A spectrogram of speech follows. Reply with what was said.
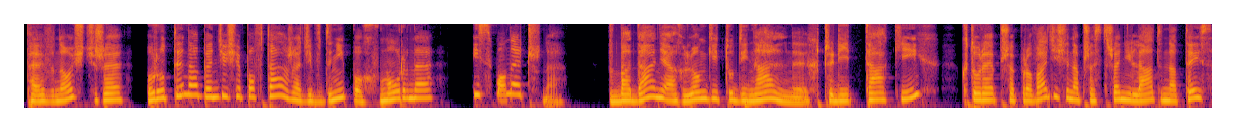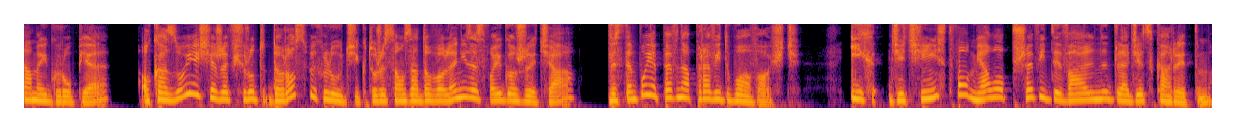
pewność, że rutyna będzie się powtarzać w dni pochmurne i słoneczne. W badaniach longitudinalnych, czyli takich, które przeprowadzi się na przestrzeni lat na tej samej grupie, okazuje się, że wśród dorosłych ludzi, którzy są zadowoleni ze swojego życia, występuje pewna prawidłowość. Ich dzieciństwo miało przewidywalny dla dziecka rytm,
